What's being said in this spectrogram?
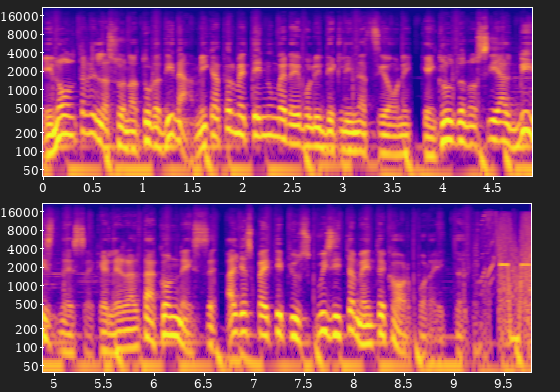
Inoltre la sua natura dinamica permette innumerevoli declinazioni che includono sia il business che le realtà connesse agli aspetti più squisitamente corporate.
